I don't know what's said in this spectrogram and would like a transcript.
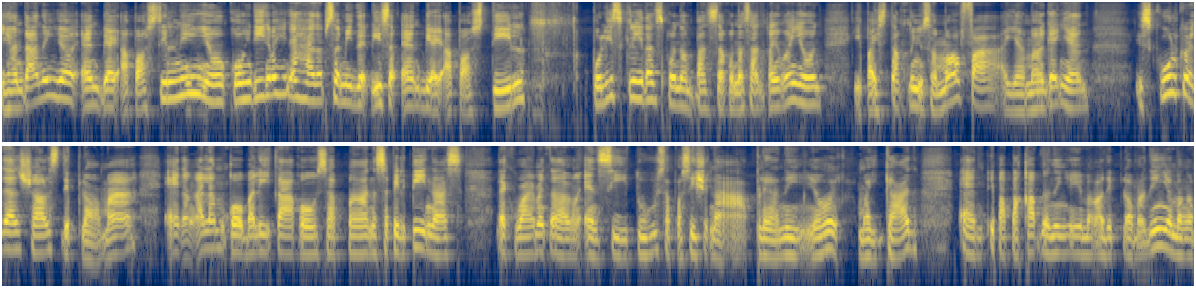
Ihanda ninyo NBI apostille ninyo. Kung hindi naman hinahanap sa Middle East ang NBI apostille, police clearance po ng bansa kung nasaan kayo ngayon, ipa-stamp ninyo sa MOFA, ayan, mga ganyan, school credentials, diploma, and ang alam ko, balita ko sa mga nasa Pilipinas, requirement na lang NC2 sa position na apply ninyo, my God, and ipapakap na ninyo yung mga diploma ninyo, mga,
